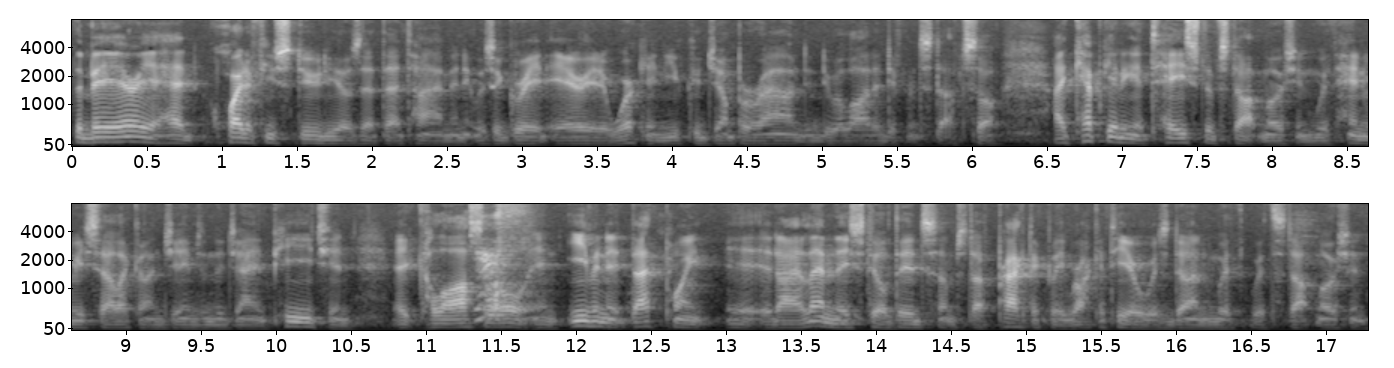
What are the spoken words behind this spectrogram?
the Bay Area had quite a few studios at that time, and it was a great area to work in. You could jump around and do a lot of different stuff. So I kept getting a taste of stop motion with Henry Selick on James and the Giant Peach, and at Colossal, and even at that point at ILM, they still did some stuff. Practically, Rocketeer was done with, with stop motion.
